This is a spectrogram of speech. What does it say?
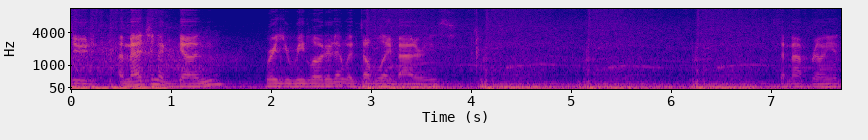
Dude, imagine a gun where you reloaded it with AA batteries. Is that not brilliant?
